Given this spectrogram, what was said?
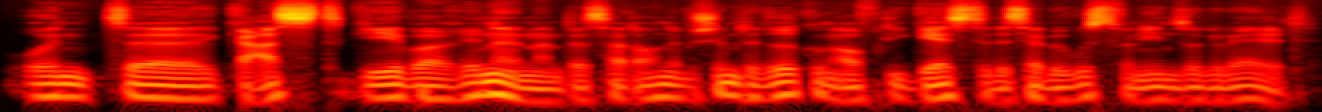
und äh, Gastgeberinnen und das hat auch eine bestimmte Wirkung auf die Gäste, das ist ja bewusst von Ihnen so gewählt.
